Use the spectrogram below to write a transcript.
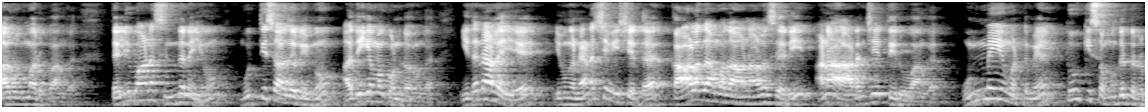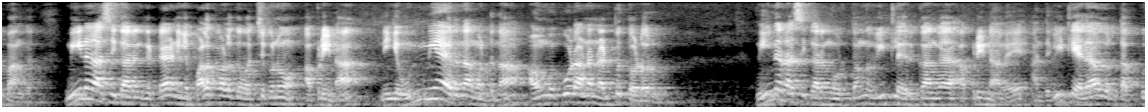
ஆர்வமாக இருப்பாங்க. தெளிவான சிந்தனையும் புத்தி சாதுரியமும் அதிகமாக கொண்டவங்க. இதனாலேயே இவங்க நினச்ச விஷயத்த காலதாமதம் ஆனாலும் சரி ஆனால் அடைஞ்சே தீருவாங்க. உண்மையை மட்டுமே தூக்கி சுமந்துட்டு இருப்பாங்க. மீனராசிக்காரங்கிட்ட நீங்கள் பழக்க வழக்கம் வச்சுக்கணும் அப்படின்னா நீங்கள் உண்மையாக இருந்தால் மட்டும்தான் அவங்க கூடான நட்பு தொடரும். மீனராசிக்காரங்க ஒருத்தவங்க வீட்டில் இருக்காங்க அப்படின்னாவே அந்த வீட்டில் ஏதாவது ஒரு தப்பு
